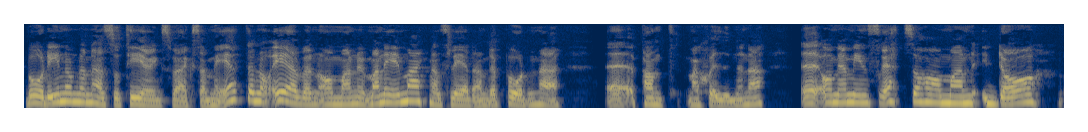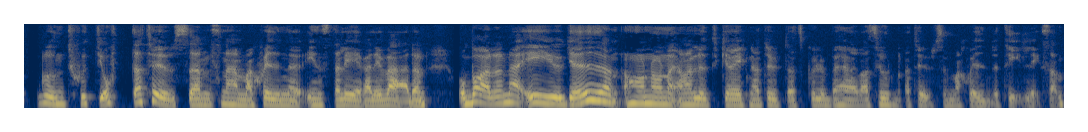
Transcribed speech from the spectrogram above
både inom den här sorteringsverksamheten och även om man, man är marknadsledande på den här eh, pantmaskinerna. Eh, om jag minns rätt så har man idag runt 78 000 sådana här maskiner installerade i världen. Och bara den här EU-grejen har någon analytiker räknat ut att det skulle behövas 100 000 maskiner till. Liksom.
